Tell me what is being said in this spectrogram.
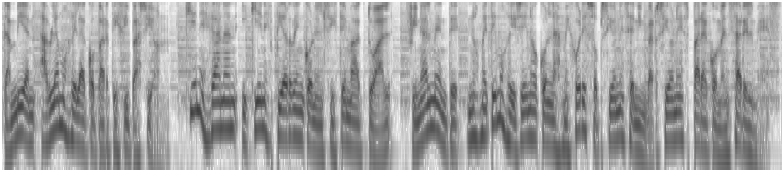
También hablamos de la coparticipación. ¿Quiénes ganan y quiénes pierden con el sistema actual? Finalmente, nos metemos de lleno con las mejores opciones en inversiones para comenzar el mes.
